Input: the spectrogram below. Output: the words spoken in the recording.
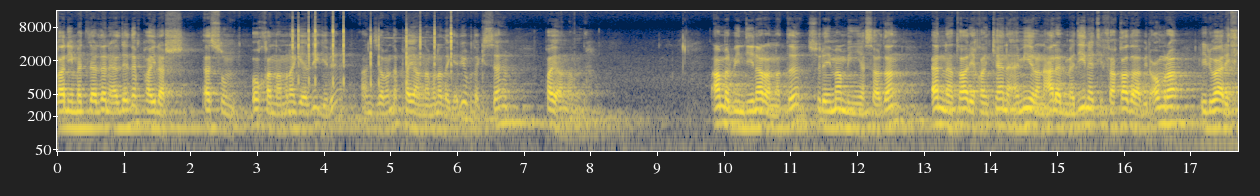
ganimetlerden elde eden paylar. Esum ok anlamına geldiği gibi aynı zamanda pay anlamına da geliyor. Buradaki sehem pay anlamında. Amr bin Dinar anlattı. Süleyman bin Yasar'dan enne tariqan kana emiran ala'l medineti faqada bil umra lil varisi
